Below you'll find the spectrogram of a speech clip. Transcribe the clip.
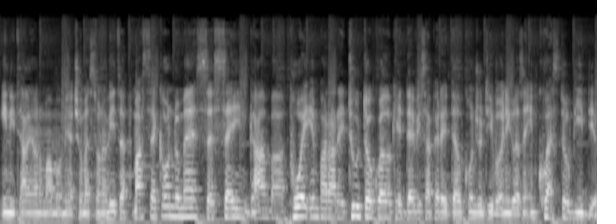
in italiano, mamma mia ci ho messo una vita Ma secondo me se sei in gamba puoi imparare tutto quello che devi devi sapere del congiuntivo in inglese in questo video.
